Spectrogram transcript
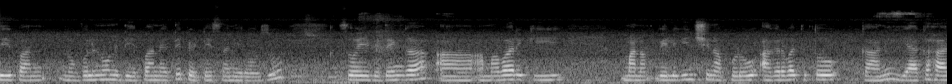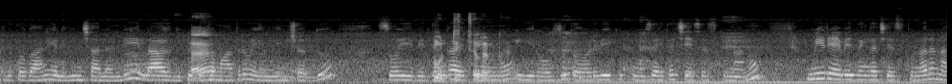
దీపాన్ని నువ్వుల నూనె దీపాన్ని అయితే పెట్టేశాను ఈరోజు. సో ఈ విధంగా ఆ అమ్మవారికి మనం వెలిగించినప్పుడు అగరబత్తితో కానీ ఏకహారతితో కానీ వెలిగించాలండి. ఇలా అగ్గిపెట్టెతో మాత్రం వెలిగించొద్దు. సో ఈ విధంగా అయితే నేను ఈ రోజు థర్డ్ వీక్ పూజ అయితే చేసేసుకున్నాను. మీరు ఏ విధంగా చేసుకున్నారో నా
